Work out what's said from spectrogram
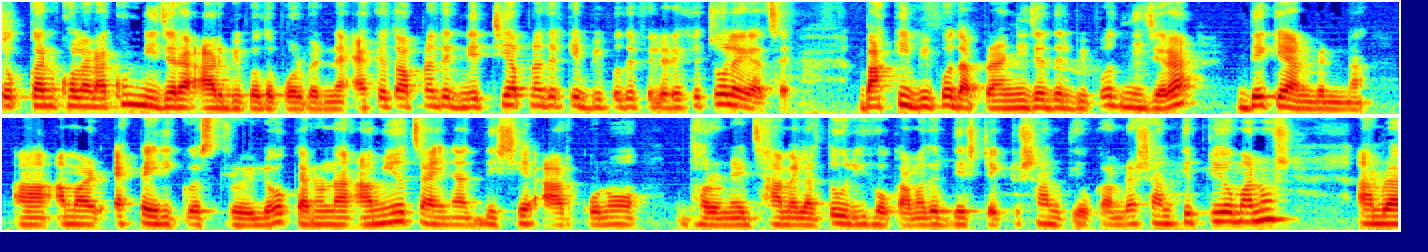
চোখ কান খোলা রাখুন, নিজেরা আর বিপদে পড়বেন না। একে তো আপনাদের নেত্রী আপনাদেরকে বিপদে ফেলে রেখে চলে গেছে। বাকি বিপদ আপনারা নিজেদের বিপদ নিজেরা ডেকে আনবেন না। আমার একটাই রিকোয়েস্ট রইল। কেননা আমিও চাই না দেশে আর কোনো ধরনের ঝামেলা তৈরি হোক। আমাদের দেশটা একটু শান্তি হোক। আমরা শান্তিপ্রিয় মানুষ। আমরা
